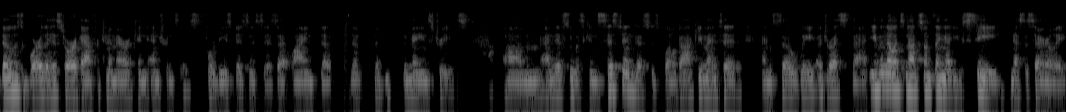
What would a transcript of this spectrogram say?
those were the historic African-American entrances for these businesses that lined the, the, the, the main streets. Um, and this was consistent, this was well documented, and so we addressed that. Even though it's not something that you see necessarily,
